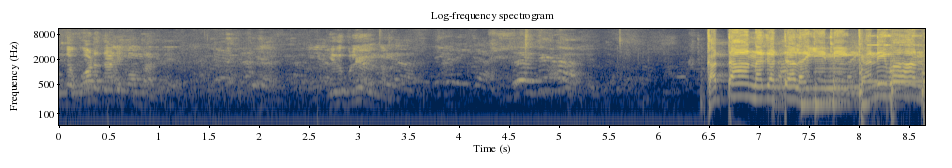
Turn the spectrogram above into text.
இந்த கோடை தாண்டி போக இதுக்குள்ளேயே கட்டான கட்டழகி நீ கனிவான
